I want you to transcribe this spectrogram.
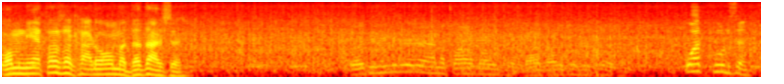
ઓમ નેતો છે ખાડો ઓમ જતા હશે પોત ફૂટ છે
